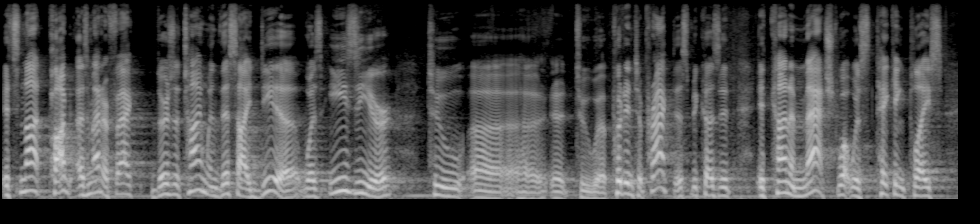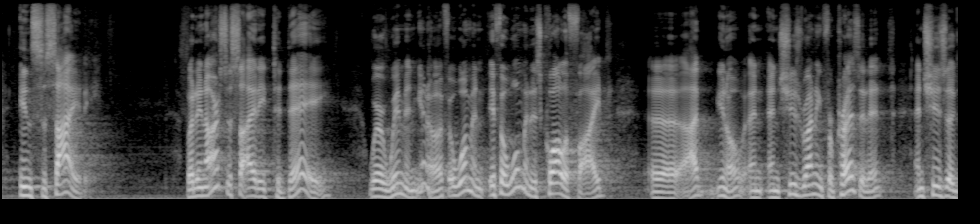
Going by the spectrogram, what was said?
it's not, pop as a matter of fact, there's a time when this idea was easier to, uh, uh, to uh, put into practice because it, it kind of matched what was taking place in society. But in our society today, where women, you know, if a woman, if a woman is qualified, I, you know, and, and she's running for president, and she's a,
